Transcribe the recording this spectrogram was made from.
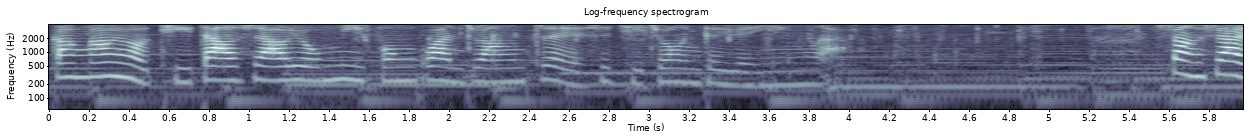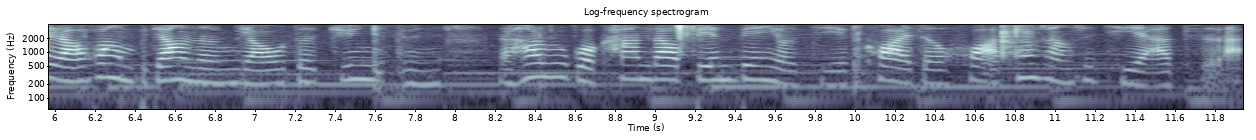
刚刚有提到是要用密封罐装，这也是其中一个原因啦。上下摇晃比较能摇得均匀，然后如果看到边边有结块的话，通常是奇亚籽啦，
